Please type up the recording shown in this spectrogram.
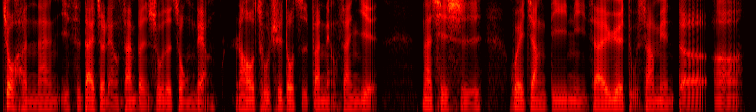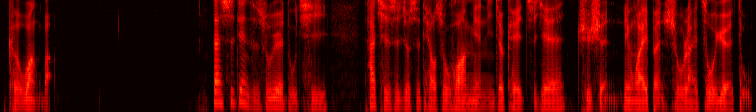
就很难一次带着两三本书的重量，然后出去都只翻两三页，那其实会降低你在阅读上面的呃渴望吧。但是电子书阅读器。它其实就是跳出画面，你就可以直接去选另外一本书来做阅读。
